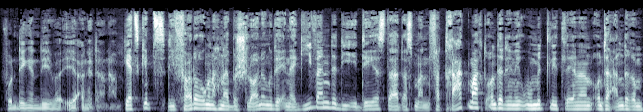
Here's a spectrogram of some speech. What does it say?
von Dingen, die wir ihr angetan haben. Jetzt gibt's die Förderung nach einer Beschleunigung der Energiewende. Die Idee ist da, dass man einen Vertrag macht unter den EU-Mitgliedsländern, unter anderem,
